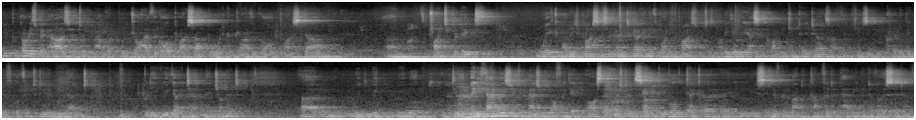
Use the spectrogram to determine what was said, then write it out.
We could probably spend hours here talking about what will drive the gold price up or what can drive the gold price down. Um, trying to predict where commodity prices are going to go. Any commodity price, which is not a yielding asset commodity compared to ours, I think is an incredibly difficult thing to do, and we don't believe we're going to have an edge on it. Um, we, we, we will deal with many families. You can imagine we often get asked that question. Some people take a, a significant amount of comfort in having a diverse set of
